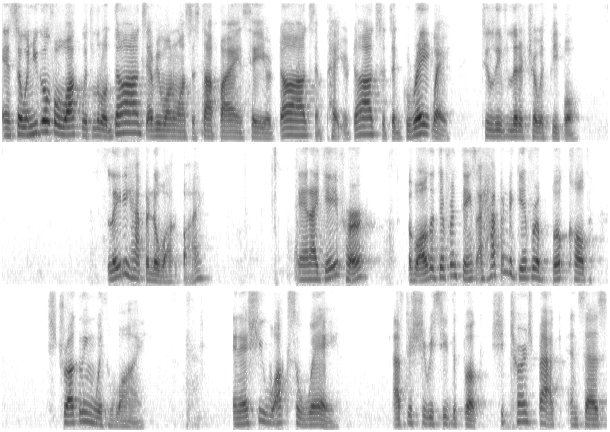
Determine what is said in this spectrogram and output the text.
And so when you go for a walk with little dogs, everyone wants to stop by and say your dogs and pet your dogs. So it's a great way to leave literature with people. Lady happened to walk by, and I gave her, of all the different things, I happened to give her a book called Struggling with Why. And as she walks away, after she received the book, she turns back and says,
